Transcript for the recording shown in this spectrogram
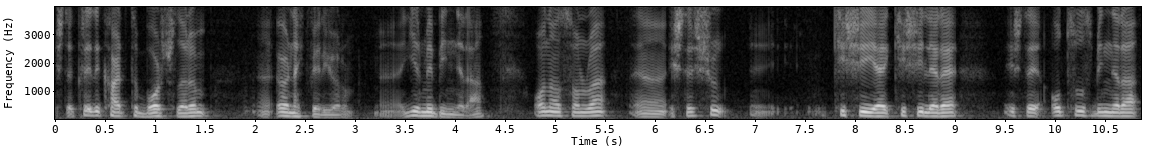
işte kredi kartı borçlarım e, örnek veriyorum e, 20 bin lira. Ondan sonra e, işte şu e, kişiye kişilere işte 30 bin lira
